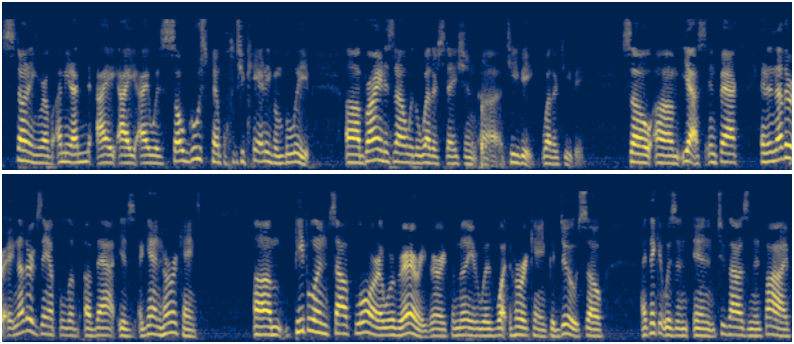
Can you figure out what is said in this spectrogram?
stunning revel. I mean, I'm, I, I, I was so goose pimpled you can't even believe. Uh, Bryan is now with the weather station, uh, TV, weather TV. So, um, yes, in fact, and another, another example of, of that is again hurricanes. Um, people in South Florida were very, very familiar with what hurricane could do. So, I think it was in, in 2005.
